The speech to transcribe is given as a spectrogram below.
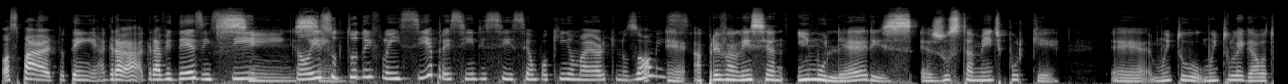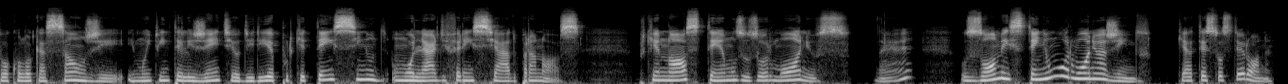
pós-parto, tem a, gra a, gravidez em si. Sim, então sim. isso tudo influencia para esse índice ser um pouquinho maior que nos homens? É, a prevalência em mulheres é justamente porque é muito, muito legal a tua colocação, Gi, e muito inteligente, eu diria, porque tem sim um olhar diferenciado para nós. Porque nós temos os hormônios, né? Os homens têm um hormônio agindo, que é a testosterona.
